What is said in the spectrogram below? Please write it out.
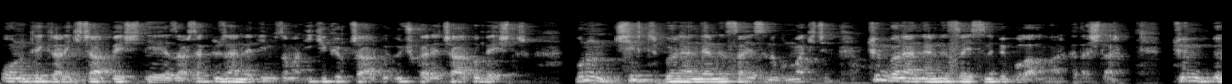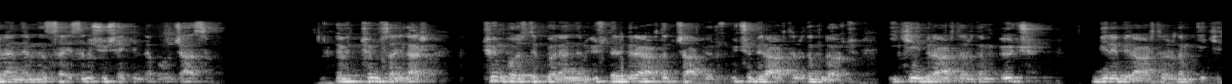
Onu tekrar 2 çarpı 5 diye yazarsak düzenlediğimiz zaman 2 küp çarpı 3 kare çarpı 5'tir. Bunun çift bölenlerinin sayısını bulmak için tüm bölenlerinin sayısını bir bulalım arkadaşlar. Tüm bölenlerinin sayısını şu şekilde bulacağız. Evet tüm sayılar tüm pozitif bölenleri üstleri bir artıp çarpıyoruz. 3'ü 1 artırdım 4. 2'yi 1 artırdım 3. 1'i 1 artırdım 2.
